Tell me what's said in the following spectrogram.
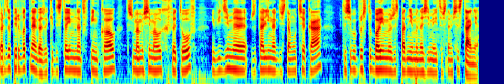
bardzo pierwotnego, że kiedy stoimy nad wpinką, trzymamy się małych chwytów i widzimy, że ta lina gdzieś tam ucieka, to się po prostu boimy, że spadniemy na ziemię i coś nam się stanie.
